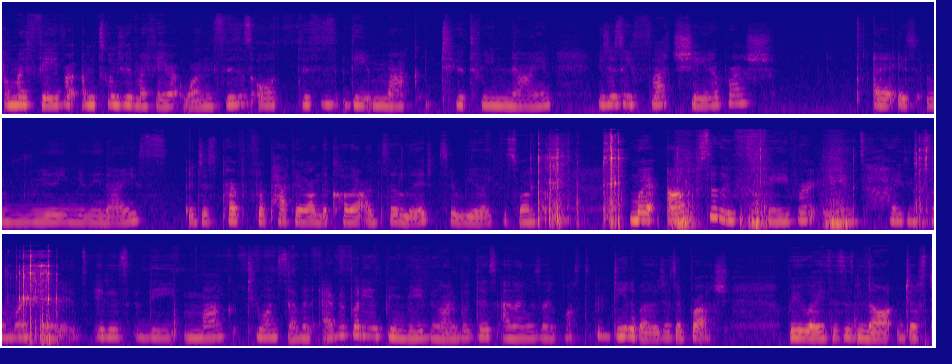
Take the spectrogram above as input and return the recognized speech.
On my favorite, I'm just going through my favorite ones. This is all. This is the MAC 239. It's just a flat shader brush, and it is really really nice. It's just perfect for packing on the color onto the lid. So I really like this one. My absolute favorite is hiding somewhere. Here it is. It is the MAC 217. Everybody has been raving on about this and I was like, what's the big deal about it? Just a brush. But you guys, this is not just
